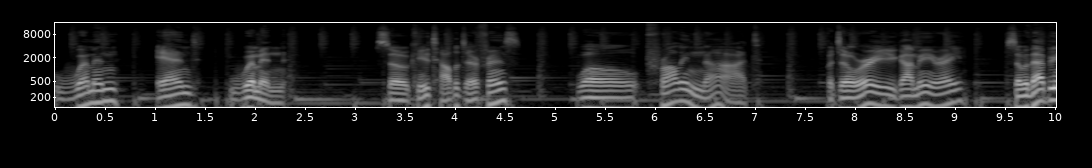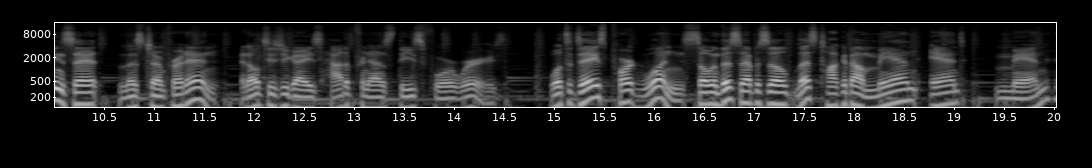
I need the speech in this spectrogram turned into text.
women, and women. So can you tell the difference? Well, probably not. But don't worry, you got me, right? So with that being said, let's jump right in, and I'll teach you guys how to pronounce these four words. Well, today is part one, so in this episode, let's talk about man and man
